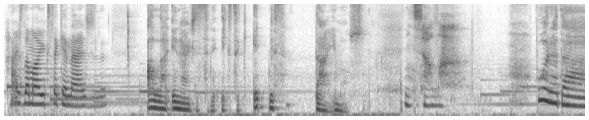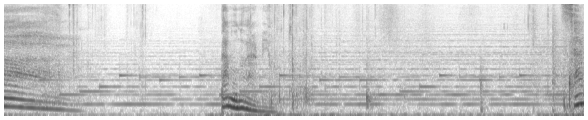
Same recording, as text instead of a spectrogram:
Her zaman yüksek enerjili. Allah enerjisini eksik etmesin, daim olsun. İnşallah. Bu arada... Ben bunu vermeyi Sen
